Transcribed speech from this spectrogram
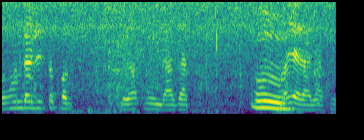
Maganda dito pag malaki yung dagat. Mm. Kaya lalaki.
